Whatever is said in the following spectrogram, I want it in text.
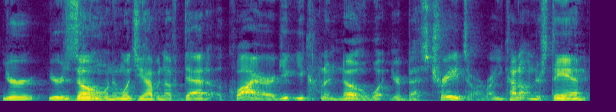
your your zone and once you have enough data acquired, you, you kind of know what your best trades are, right? You kind of understand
